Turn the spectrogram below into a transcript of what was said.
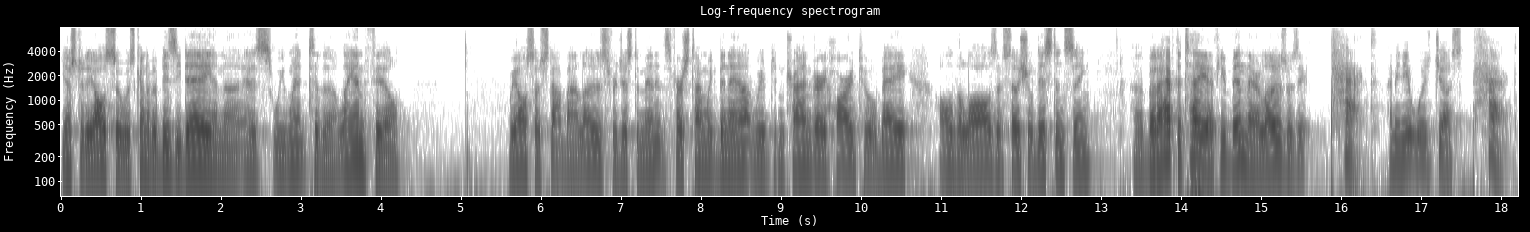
Yesterday also was kind of a busy day, and uh, as we went to the landfill, we also stopped by Lowe's for just a minute. It's the first time we'd been out. We've been trying very hard to obey all the laws of social distancing. Uh, but I have to tell you, if you've been there, Lowe's was packed. I mean, it was just packed.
